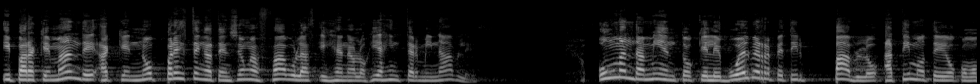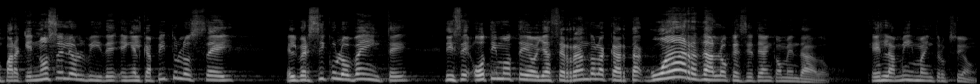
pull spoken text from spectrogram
Y para que mande a que no presten atención a fábulas y genealogías interminables. Un mandamiento que le vuelve a repetir Pablo a Timoteo, como para que no se le olvide, en el capítulo 6, el versículo 20, dice, oh Timoteo, ya cerrando la carta, guarda lo que se te ha encomendado. Es la misma instrucción.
